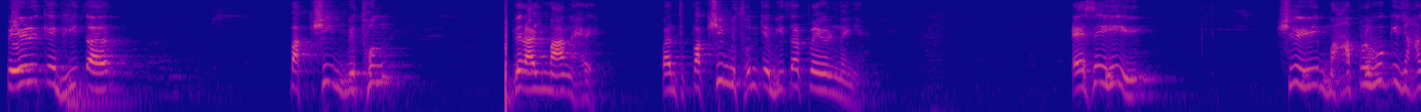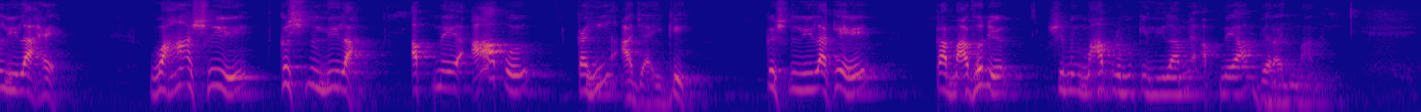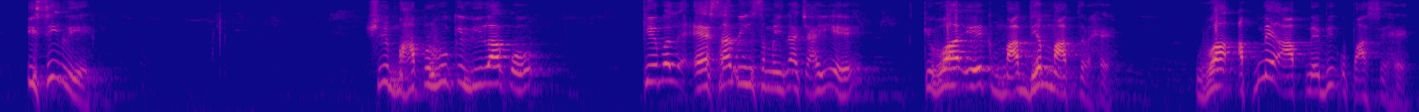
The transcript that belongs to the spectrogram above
पेड़ के भीतर पक्षी मिथुन विराजमान है। पंच पक्षी मिथुन के भीतर प्रेरण नहीं है। ऐसे ही श्री महाप्रभु की जहाँ लीला है, वहाँ श्री कृष्ण लीला अपने आप कहीं आ जाएगी। कृष्ण लीला के का माधुर्य श्रीमद महाप्रभु की लीला में अपने आप विराजमान है। इसीलिए श्री महाप्रभु की लीला को केवल ऐसा नहीं समझना चाहिए कि वह एक माध्यम मात्र है। वह अपने आप में भी उपास्य है।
